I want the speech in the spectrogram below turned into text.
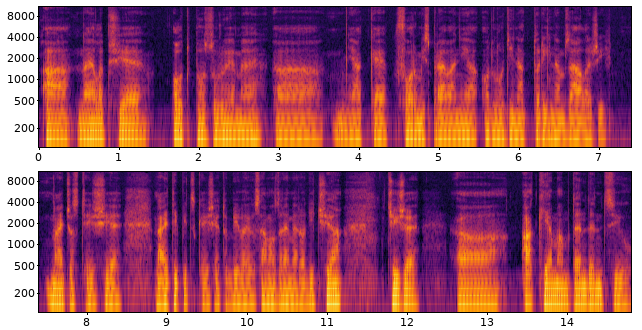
A najlepšie odpozorujeme nejaké formy správania od ľudí, na ktorých nám záleží. Najčastejšie, najtypickejšie to bývajú samozrejme rodičia. Čiže ak ja mám tendenciu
